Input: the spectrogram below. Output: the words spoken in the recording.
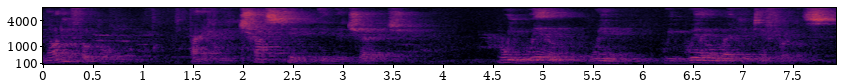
Not in football, but if we trust Him in the church. We will win. We will make a difference.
